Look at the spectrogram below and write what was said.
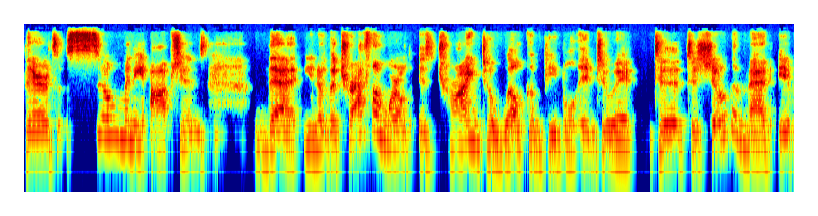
there's so many options that you know the triathlon world is trying to welcome people into it to to show them that it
